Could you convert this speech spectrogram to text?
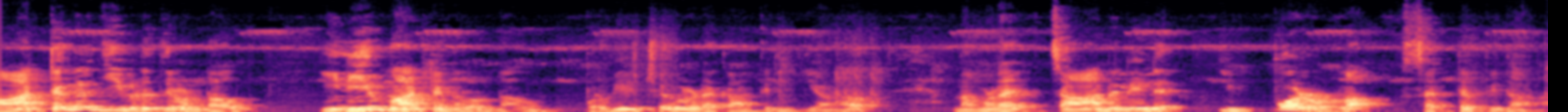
മാറ്റങ്ങൾ ജീവിതത്തിലുണ്ടാവും ഇനിയും മാറ്റങ്ങളുണ്ടാവും. പ്രതീക്ഷകളോടെ കാത്തിരിക്കുകയാണ്. നമ്മുടെ ചാനലിൽ ഇപ്പോഴുള്ള സെറ്റപ്പ് ഇതാണ്.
